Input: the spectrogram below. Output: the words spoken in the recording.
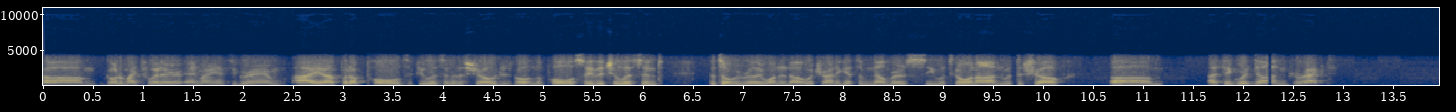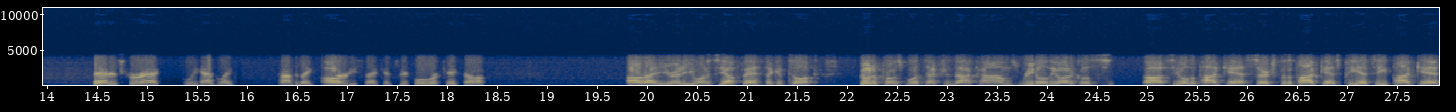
um, go to my Twitter and my Instagram. I uh, put up polls. If you listen to the show, just vote in the poll. Say that you listened. That's all we really want to know. We're trying to get some numbers, see what's going on with the show. Um, I think we're done. Correct? That is correct. We have like probably like Oh. 30 seconds before we're kicked off. All right, you ready? You want to see how fast I can talk? Go to prosportsextra.com, read all the articles, uh, see all the podcasts, search for the podcast, PSE Podcast.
